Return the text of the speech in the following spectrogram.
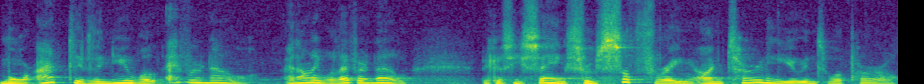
more active than you will ever know and I will ever know. Because he's saying, through suffering, I'm turning you into a pearl.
